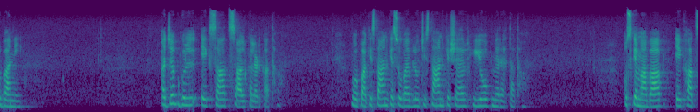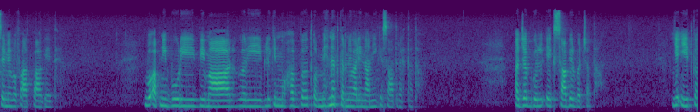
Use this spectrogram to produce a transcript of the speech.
قربانی۔ عجب گل ایک سات سال کا لڑکا تھا۔ وہ پاکستان کے صوبہ بلوچستان کے شہر یوب میں رہتا تھا۔ اس کے ماں باپ ایک حادثے میں وفات پا گئے تھے۔ وہ اپنی بوڑھی، بیمار، غریب، لیکن محبت اور محنت کرنے والی نانی کے ساتھ رہتا تھا۔ عجب گل ایک صابر بچہ تھا۔ یہ عید کا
